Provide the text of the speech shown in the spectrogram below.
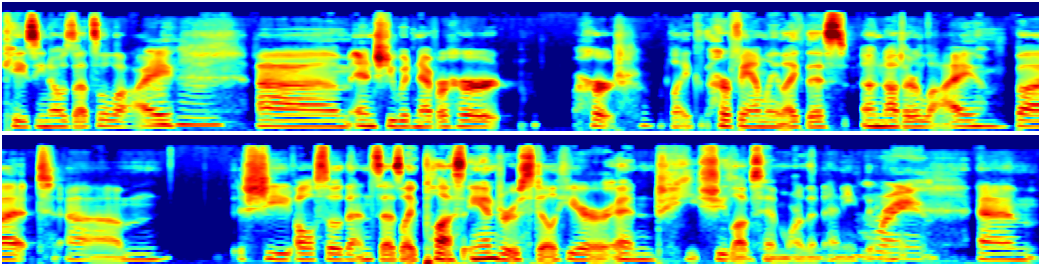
Casey knows that's a lie. Um, and she would never hurt hurt like her family like this another lie but um she also then says like plus andrew's still here and he, she loves him more than anything right. um,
